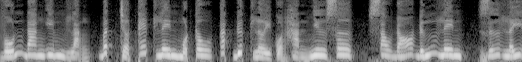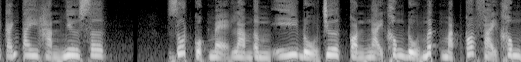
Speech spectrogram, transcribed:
vốn đang im lặng, bất chợt thét lên một câu cắt đứt lời của Hàn Như Sơ, sau đó đứng lên, giữ lấy cánh tay Hàn Như Sơ. Rốt cuộc mẹ làm ầm ý đủ chưa còn ngại không đủ mất mặt có phải không?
